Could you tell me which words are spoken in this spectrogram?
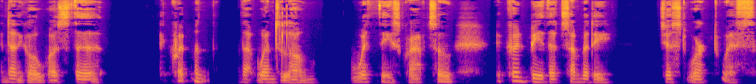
in Donegal was the equipment that went along with these crafts. So it could be that somebody just worked with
